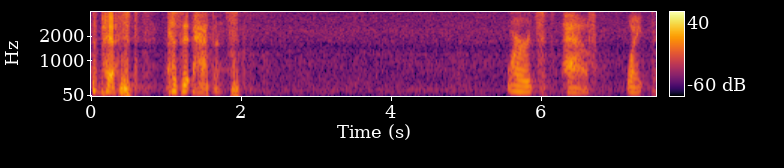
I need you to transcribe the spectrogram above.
the best because it happens. Words have weight.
